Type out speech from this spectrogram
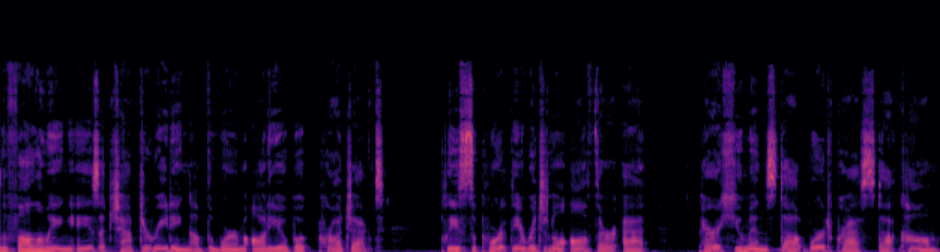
The following is a chapter reading of the Worm audiobook project. Please support the original author at parahumans.wordpress.com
